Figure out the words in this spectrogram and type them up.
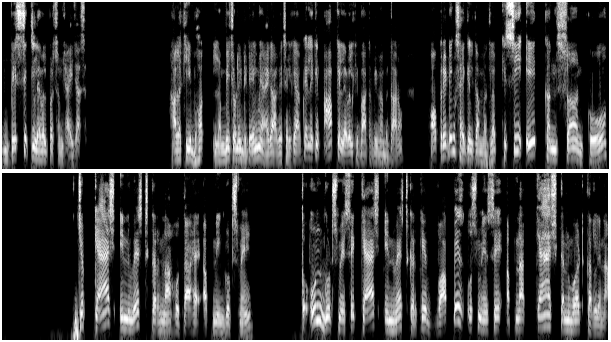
बेसिक लेवल पर समझाई जा सकती हालाँकि ये बहुत लंबी चौड़ी डिटेल में आएगा आगे चल के आपके, लेकिन आपके लेवल की बात अभी मैं बता रहा हूँ। ऑपरेटिंग साइकिल का मतलब किसी एक कंसर्न को जब कैश इन्वेस्ट करना होता है अपनी गुड्स में तो उन गुड्स में से कैश इन्वेस्ट करके वापस उसमें से अपना कैश कन्वर्ट कर लेना।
